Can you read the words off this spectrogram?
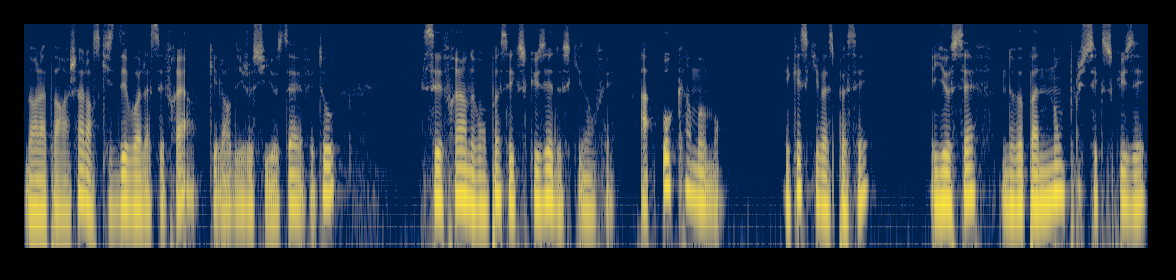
dans la paracha, lorsqu'il se dévoile à ses frères, qui leur dit je suis Yosef et tout, ses frères ne vont pas s'excuser de ce qu'ils ont fait. À aucun moment. Et qu'est-ce qui va se passer? Yosef ne va pas non plus s'excuser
